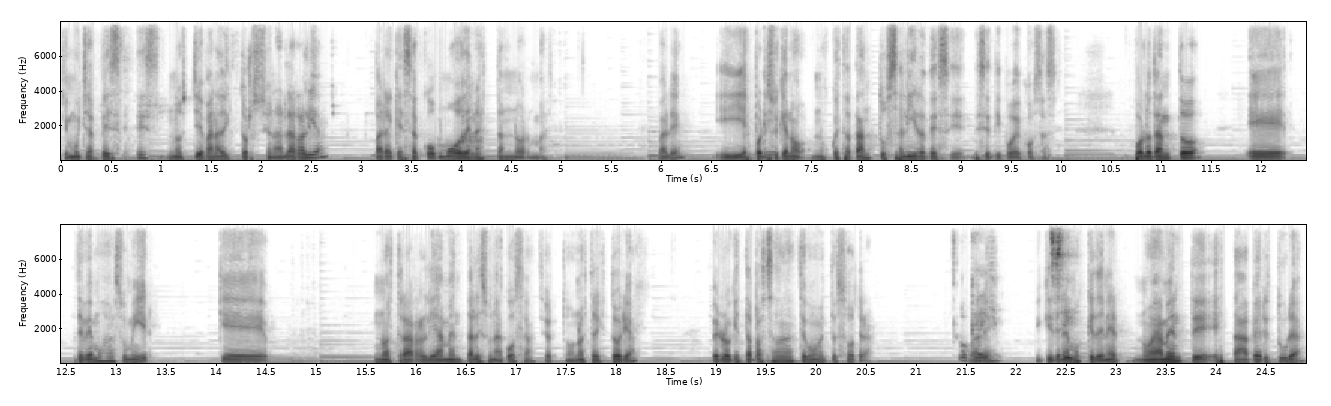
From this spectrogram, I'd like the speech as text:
que muchas veces nos llevan a distorsionar la realidad para que se acomoden a estas normas. ¿Vale? Y es por eso que no, nos cuesta tanto salir de ese, de ese tipo de cosas. Por lo tanto, eh, debemos asumir que nuestra realidad mental es una cosa, ¿cierto? Nuestra historia, pero lo que está pasando en este momento es otra. Ok. Y que tenemos que tener nuevamente esta apertura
